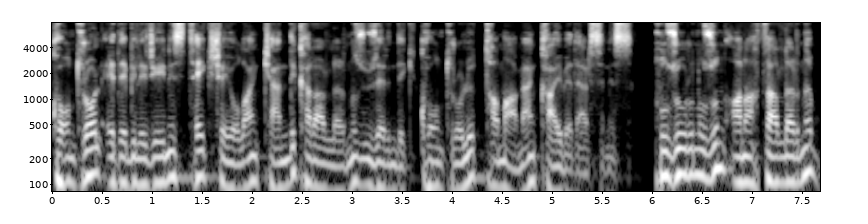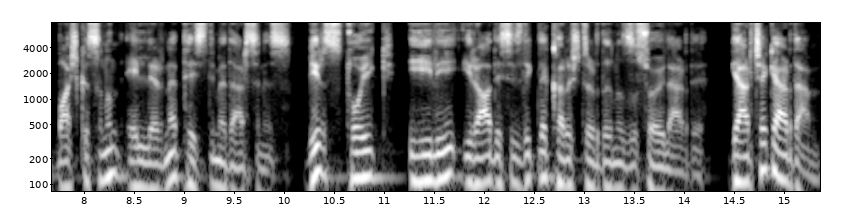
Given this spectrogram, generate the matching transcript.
kontrol edebileceğiniz tek şey olan kendi kararlarınız üzerindeki kontrolü tamamen kaybedersiniz. Huzurunuzun anahtarlarını başkasının ellerine teslim edersiniz. Bir stoik iyiliği iradesizlikle karıştırdığınızı söylerdi. Gerçek erdem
